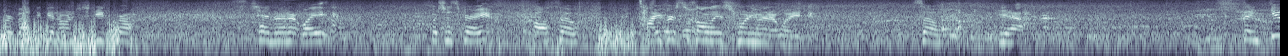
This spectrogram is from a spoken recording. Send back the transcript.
we're about to get on SheiKra. It's 10 minute wait, which is great. Also, Tigris was only a 20 minute wait. So, yeah. Thank you.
